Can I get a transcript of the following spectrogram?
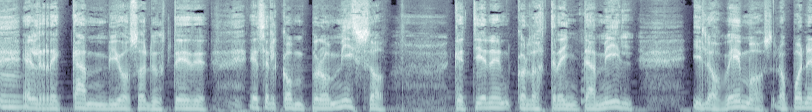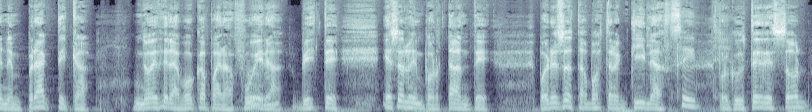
Mm. El recambio son ustedes. Es el compromiso que tienen con los 30.000 y los vemos, lo ponen en práctica. No es de la boca para afuera, ¿viste? Eso es lo importante. Por eso estamos tranquilas. Sí. Porque ustedes son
